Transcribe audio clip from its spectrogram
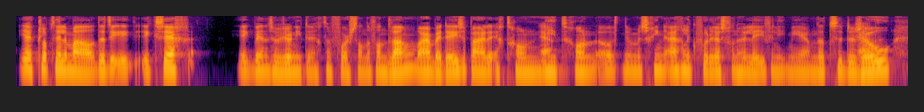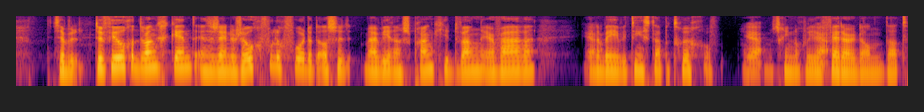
ja klopt helemaal. Dat ik, ik zeg, ik ben sowieso niet echt een voorstander van dwang, maar bij deze paarden echt gewoon Ja. niet. Gewoon oh, misschien eigenlijk voor de rest van hun leven niet meer. Omdat ze er Ja. zo. Ze hebben te veel dwang gekend en ze zijn er zo gevoelig voor dat als ze maar weer een sprankje dwang ervaren, en dan ben je weer tien stappen terug. Of Ja. misschien nog weer Ja. verder dan dat.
